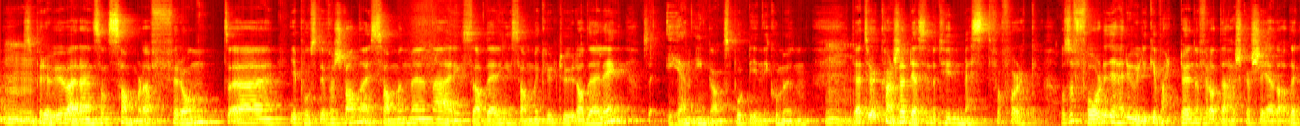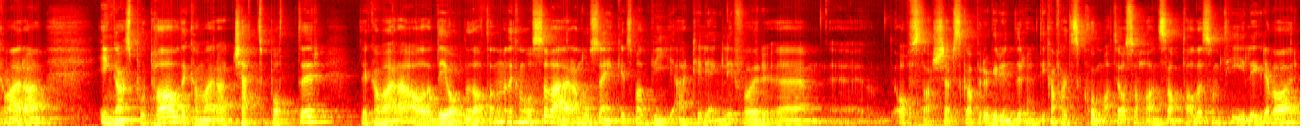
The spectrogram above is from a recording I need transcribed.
Mm. Så prøver vi å være en sånn samla front uh, i positiv forstand. Da, sammen med næringsavdeling, sammen med kulturavdeling. Så én inngangsport inn i kommunen. Mm. Det tror jeg kanskje er det som betyr mest for folk. Og så får du de her ulike verktøyene for at det her skal skje. Da. Det kan være inngangsportal, det kan være chatboter. Det kan være de åpne dataene, men det kan også være noe så enkelt som at vi er tilgjengelig for uh, oppstartsselskaper og gründere. De kan faktisk komme til oss og ha en samtale som tidligere var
